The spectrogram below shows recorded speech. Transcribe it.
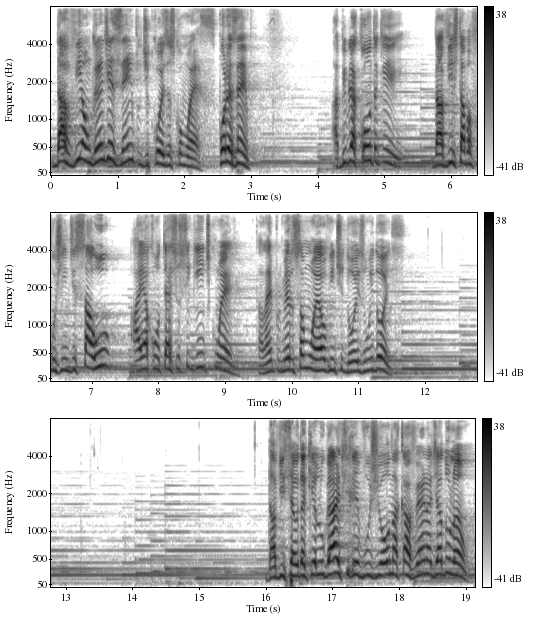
Davi é um grande exemplo de coisas como essas. Por exemplo, a Bíblia conta que Davi estava fugindo de Saul Aí acontece o seguinte com ele, está lá em 1 Samuel 22, 1 e 2. Davi saiu daquele lugar e se refugiou na caverna de Adulão.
